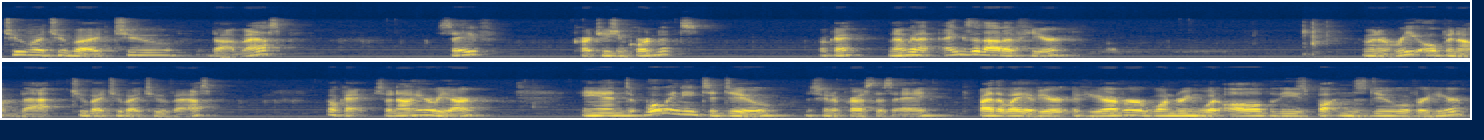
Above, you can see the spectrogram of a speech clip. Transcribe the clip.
2 by 2 by 2 dot VASP. Save. Cartesian coordinates. Okay. Now I'm going to exit out of here. I'm going to reopen up that 2 by 2 by 2 VASP. Okay, so now here we are. And what we need to do, I'm just going to press this A. By the way, if you're if you're ever wondering what all of these buttons do over here,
